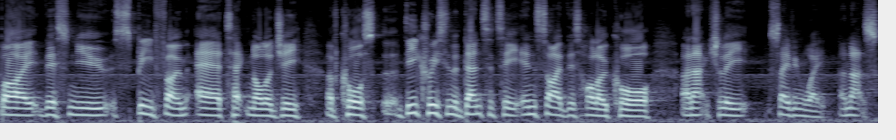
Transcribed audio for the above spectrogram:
by this new speed foam air technology. Of course, uh, decreasing the density inside this hollow core and actually saving weight. And that's,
